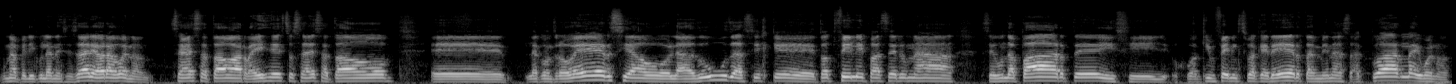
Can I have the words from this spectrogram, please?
una película necesaria. Ahora, bueno, se ha desatado a raíz de esto, se ha desatado eh, la controversia o la duda si es que Todd Phillips va a hacer una segunda parte y si Joaquín Phoenix va a querer también actuarla. Y bueno,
